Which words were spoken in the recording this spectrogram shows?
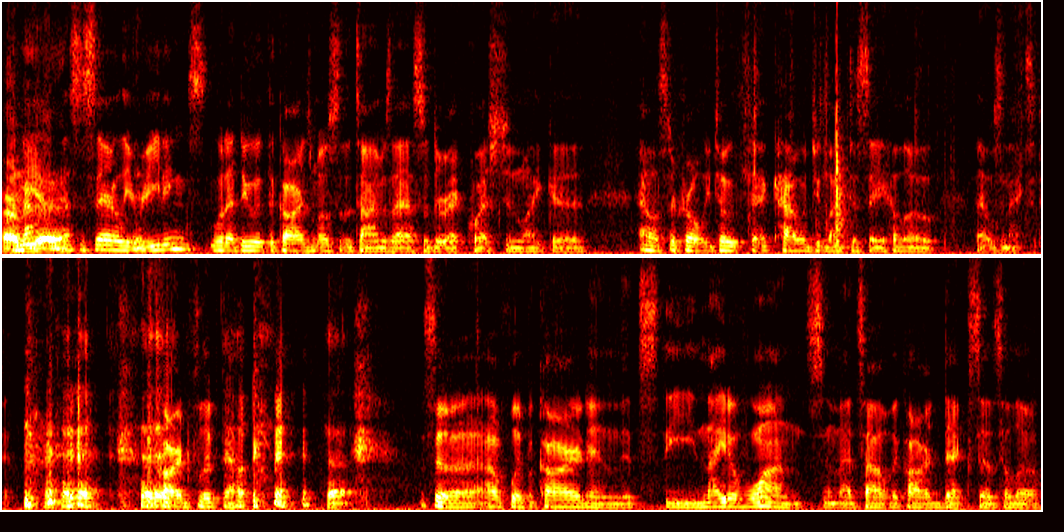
Are not we? Uh, necessarily yeah. readings. What I do with the cards most of the time is I ask a direct question like, uh, Aleister Crowley Thoth deck, how would you like to say hello? That was an accident. the card flipped out. so uh, I'll flip a card, and it's the Knight of Wands, and that's how the card deck says hello.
